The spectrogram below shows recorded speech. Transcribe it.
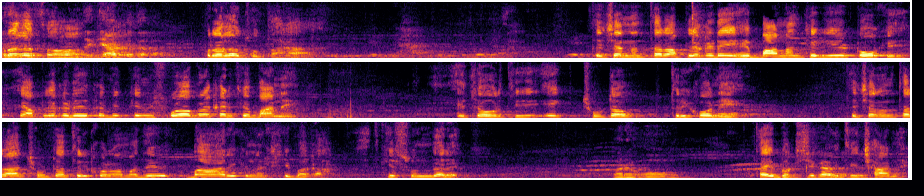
प्रगत हा. प्रगत होता हा. त्याच्यानंतर आपल्याकडे हे बाणांचे जे टोक आहे हे आपल्याकडे कमीत कमी सोळा प्रकारचे बाण आहे. याच्यावरती एक छोटा त्रिकोण आहे. त्याच्यानंतर हा छोट्या त्रिकोणामध्ये बारीक नक्षी बघा. इतकी सुंदर आहे. अरे हो. ताई बक्षी काय किती? छान आहे.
